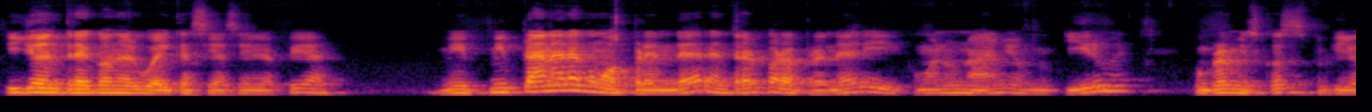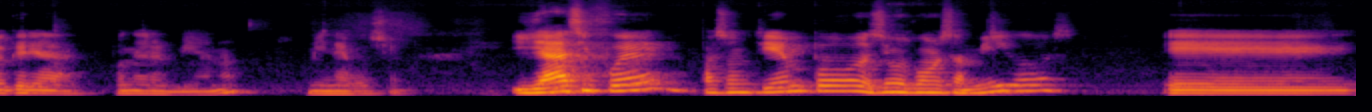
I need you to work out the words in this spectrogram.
Y yo entré con el güey que hacía serigrafía. Mi, mi plan era como aprender, entrar para aprender y como en un año irme, comprar mis cosas porque yo quería poner el mío, ¿no? Mi negocio. Y ya así fue, pasó un tiempo, nos hicimos buenos amigos. eh,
